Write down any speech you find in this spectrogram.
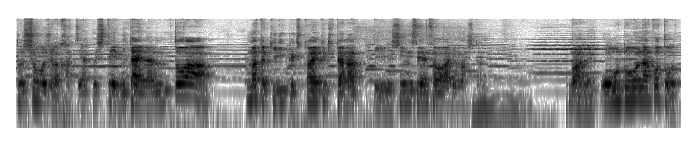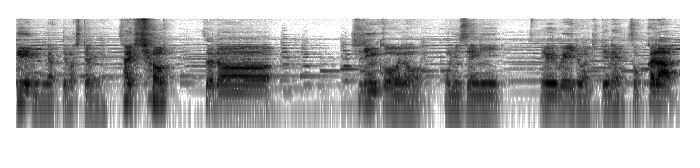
と少女が活躍してみたいなのとはまた切り口変えてきたなっていう新鮮さはありましたねまあね王道なことを丁寧にやってましたよね最初 その主人公のお店に、えーウェイドが来てねそこから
